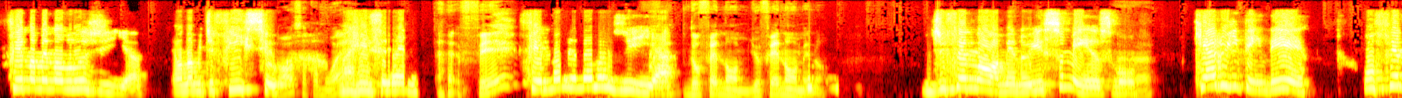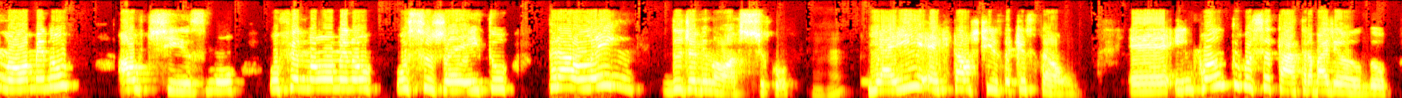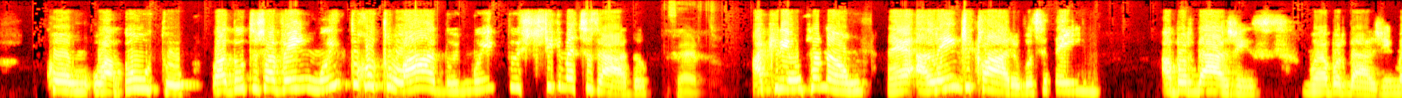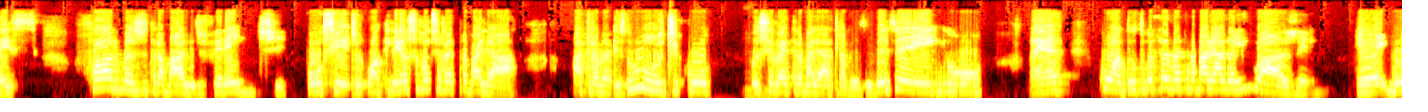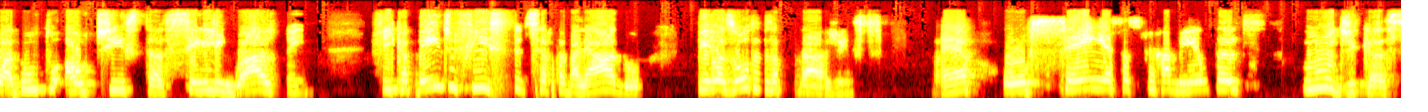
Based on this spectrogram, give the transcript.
fenomenologia. É um nome difícil. Nossa, como é? Mas é. Fe... Fenomenologia. Do fenômeno, de fenômeno. De fenômeno, isso mesmo. Uhum. Quero entender o fenômeno autismo, o fenômeno, o sujeito, para além do diagnóstico. Uhum. E aí é que está o X da questão. É, enquanto você está trabalhando com o adulto, o adulto já vem muito rotulado e muito estigmatizado. Certo. A criança não, né? Além de, claro, você tem abordagens, não é abordagem, mas formas de trabalho diferente. Ou seja, com a criança você vai trabalhar através do lúdico, uhum. você vai trabalhar através do desenho, né? Com o adulto você vai trabalhar na linguagem. É, e o adulto autista sem linguagem fica bem difícil de ser trabalhado pelas outras abordagens, né? Ou sem essas ferramentas lúdicas.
